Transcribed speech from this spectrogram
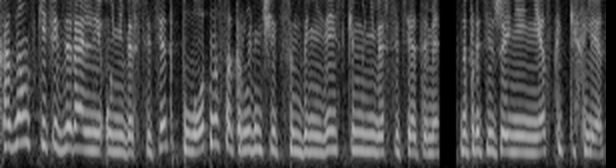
Казанский федеральный университет плотно сотрудничает с индонезийскими университетами на протяжении нескольких лет.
